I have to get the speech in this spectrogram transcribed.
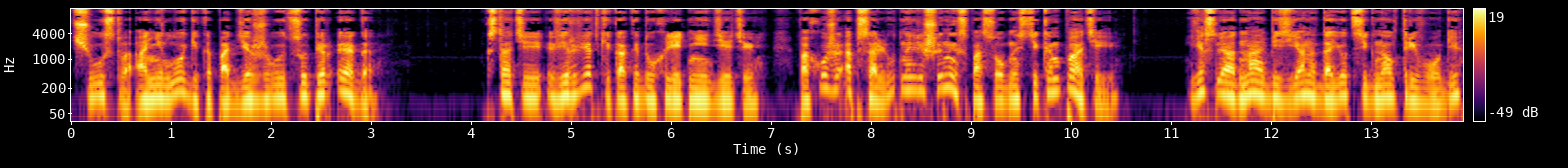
Чувства, а не логика поддерживают суперэго – кстати, верветки, как и двухлетние дети, похоже, абсолютно лишены способности к эмпатии. Если одна обезьяна дает сигнал тревоги,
